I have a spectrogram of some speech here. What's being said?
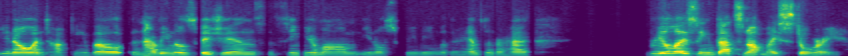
you know, and talking about and having those visions and seeing your mom, you know, screaming with her hands on her head, realizing that's not my story,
